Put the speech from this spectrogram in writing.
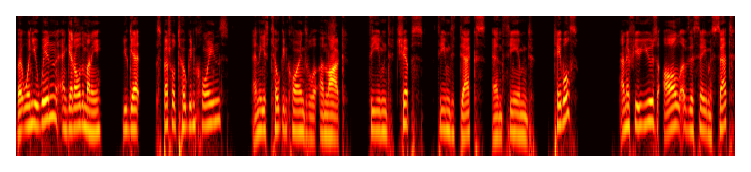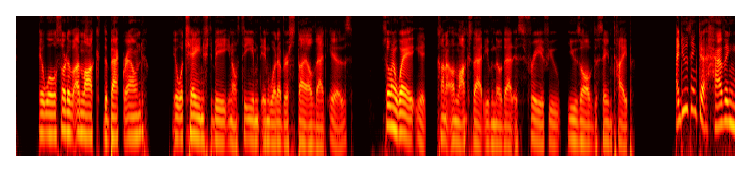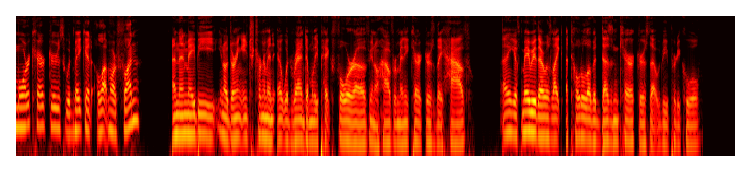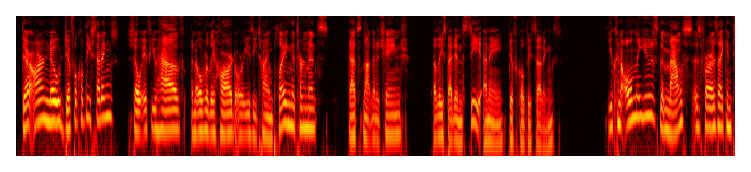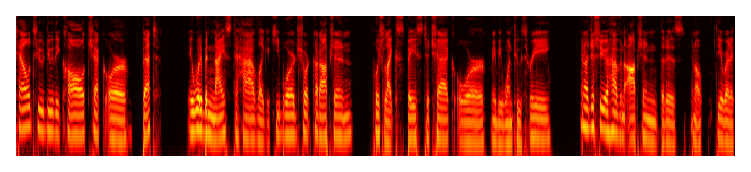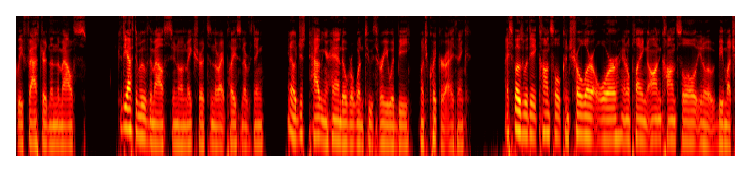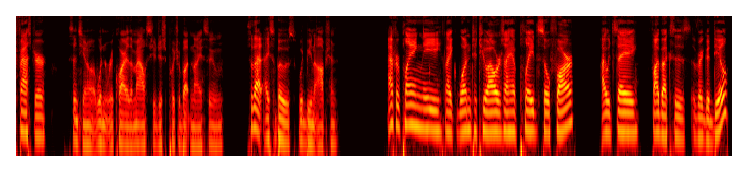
But when you win and get all the money, you get special token coins, and these token coins will unlock themed chips, themed decks, and themed tables. And if you use all of the same set, it will sort of unlock the background. It will change to be, you know, themed in whatever style that is. So in a way, it kind of unlocks that, even though that is free if you use all of the same type. I do think that having more characters would make it a lot more fun. And then maybe, you know, during each tournament, it would randomly pick four of, you know, however many characters they have. I think if maybe there was like a total of a dozen characters, that would be pretty cool. There are no difficulty settings, so if you have an overly hard or easy time playing the tournaments, that's not going to change. At least I didn't see any difficulty settings. You can only use the mouse, as far as I can tell, to do the call, check, or bet. It would have been nice to have like a keyboard shortcut option, push like space to check, or maybe one, two, three. You know, just so you have an option that is, you know, theoretically faster than the mouse. Because you have to move the mouse, you know, and make sure it's in the right place and everything. You know, just having your hand over one, two, three would be much quicker, I think. I suppose with a console controller or, you know, playing on console, you know, it would be much faster since, you know, it wouldn't require the mouse. You just push a button, I assume. So that, I suppose, would be an option. After playing the, like, one to two hours I have played so far, I would say five bucks is a very good deal.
